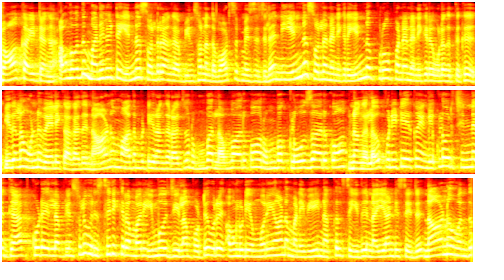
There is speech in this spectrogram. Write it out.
ஷாக் ஆயிட்டாங்க. அவங்க வந்து மனைவிட்ட என்ன சொல்றாங்க அப்படின்னு சொன்ன அந்த வாட்ஸ்அப் மெசேஜில் நீ என்ன சொல்ல நினைக்கிற? என்ன ப்ரூவ் பண்ண நினைக்கிற உலகத்துக்கு? இதெல்லாம் ஒன்றும் வேலைக்காகாது. நானும் மாதம்பட்டி ரங்கராஜும் ரொம்ப லவ்வாக இருக்கும். ரொம்ப க்ளோஸாக இருக்கோம். நாங்கள் லவ் பண்ணிட்டே இருக்கோம். எங்களுக்குள்ள ஒரு சின்ன கேப் கூட இல்லை அப்படின்னு சொல்லி ஒரு சிரிக்கிற மாதிரி இமோஜிலாம் போட்டு ஒரு அவங்களுடைய முறையான மனைவியை நக்கல் செய்து நையாண்டி செய்து நானும் வந்து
